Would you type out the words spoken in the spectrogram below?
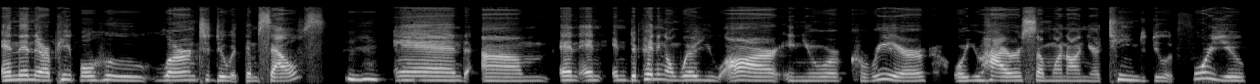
And then there are people who learn to do it themselves Mm-hmm. And um and, and and depending on where you are in your career or you hire someone on your team to do it for you,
